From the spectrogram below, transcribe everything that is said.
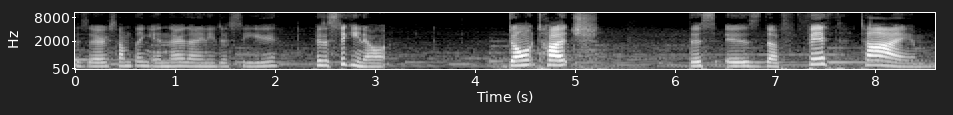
Is there something in there that I need to see? There's a sticky note. Don't touch. This is the fifth time.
